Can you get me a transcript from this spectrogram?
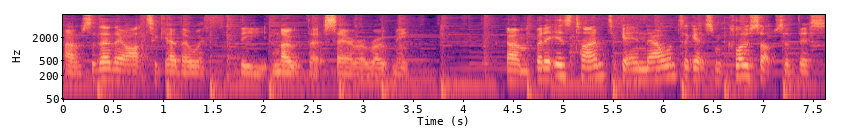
Um, so there they are together with the note that Sarah wrote me. Um, but it is time to get in now. Want to get some close-ups of this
